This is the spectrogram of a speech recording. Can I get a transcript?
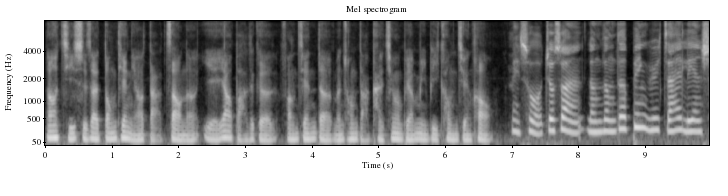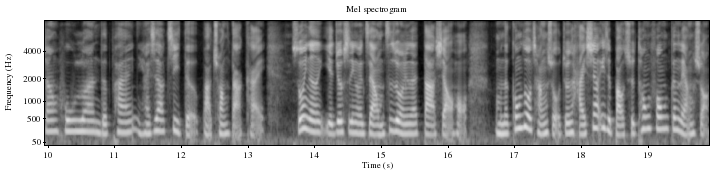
然后，即使在冬天你要打造呢，也要把这个房间的门窗打开，千万不要密闭空间哈。没错，就算冷冷的冰雨在脸上胡乱的拍，你还是要记得把窗打开。所以呢，也就是因为这样，我们制作人员在大笑吼。我们的工作场所就是还是要一直保持通风跟凉爽。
